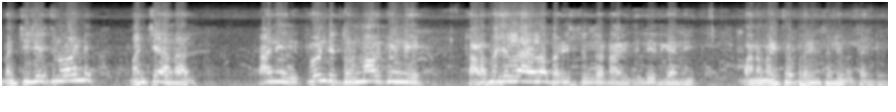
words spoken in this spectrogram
మంచి చేసిన వాడిని మంచి అనాలి. కానీ ఇటువంటి దుర్మార్గుణ్ణి కడప జిల్లా ఎలా భరిస్తుందో నాకు తెలియదు కానీ మనమైతే భరించలేము తండ్రి.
